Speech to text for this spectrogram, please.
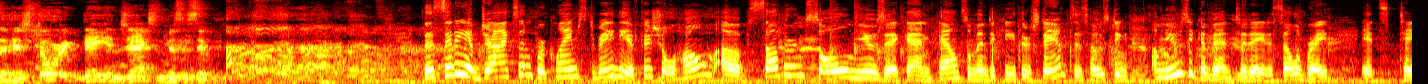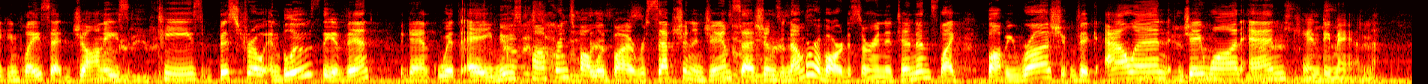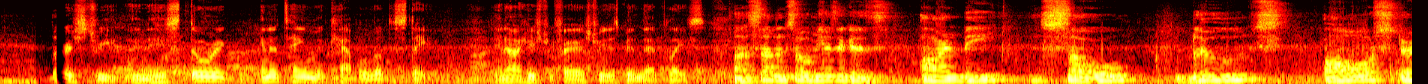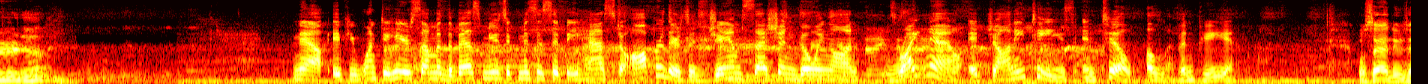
It's a historic day in Jackson, Mississippi. The city of Jackson proclaims to be the official home of Southern soul music, and Councilman DeKeither Stamps is hosting a music event today to celebrate. It's taking place at Johnny T's Bistro and Blues. The event began with a news conference followed by a reception and jam sessions. A number of artists are in attendance, like Bobby Rush, Vick Allen, J-Wonn, and Candyman. Third Street in the historic entertainment capital of the state. In our history, Farish Street has been that place. Uh, Southern soul music is R&B, soul, blues, all stirred up. Now, if you want to hear some of the best music Mississippi has to offer, there's a jam session going on right now at Johnny T's until 11 p.m. Well, sad news.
